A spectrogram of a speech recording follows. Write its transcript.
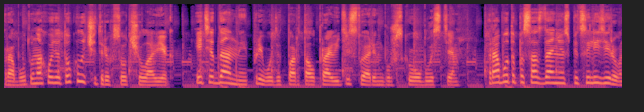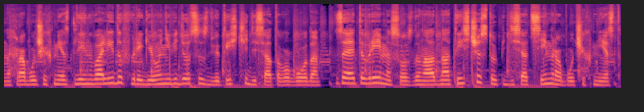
Работу находят около 400 человек. Эти данные приводит портал правительства Оренбургской области. Работа по созданию специализированных рабочих мест для инвалидов в регионе ведется с 2010 года. За это время создано 1157 рабочих мест.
